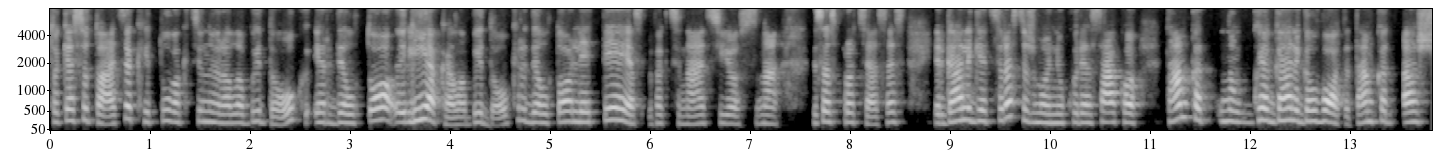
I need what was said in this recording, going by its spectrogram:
tokia situacija, kai tų vakcinų yra labai daug ir dėl to lieka labai daug ir dėl to lėtėjas vakcinacijos na, visas procesas. Ir galigi atsirasti žmonių, kurie sako, tam, kad, nu, kurie gali galvoti, tam, kad aš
